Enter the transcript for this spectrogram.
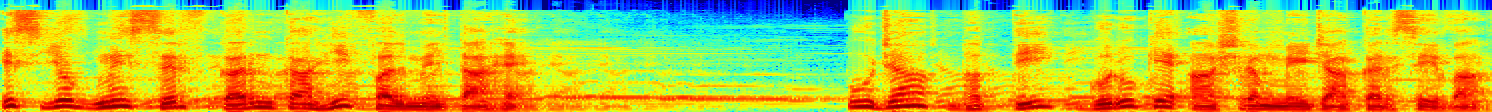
इस युग में सिर्फ़ कर्म का ही फल मिलता है। पूजा, भक्ति, गुरु के आश्रम में जाकर सेवा,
